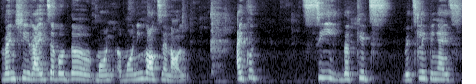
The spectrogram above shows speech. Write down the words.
when she writes about the morn- uh, morning walks and all, I could see the kids with sleeping eyes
